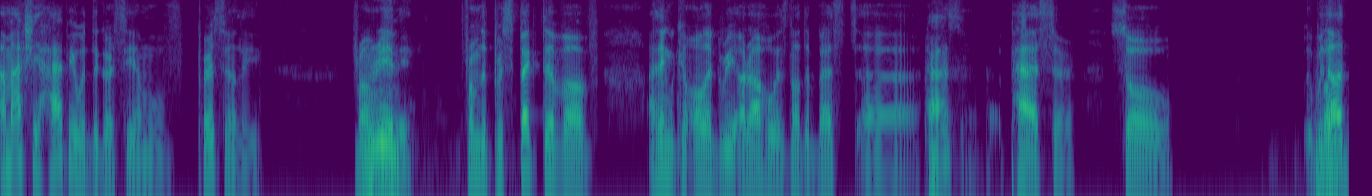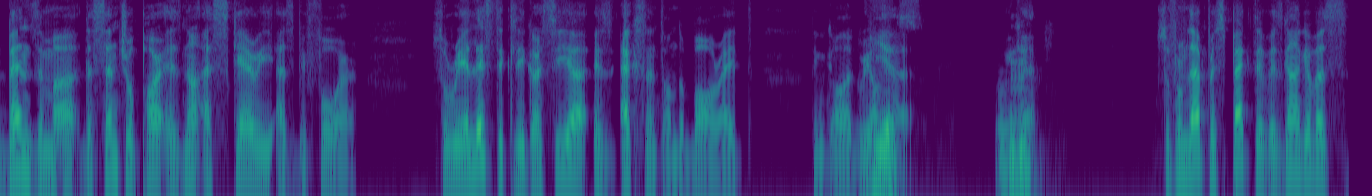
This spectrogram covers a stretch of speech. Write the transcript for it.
I'm actually happy with the Garcia move personally. From really? from the perspective of, I think we can all agree Araujo is not the best uh, Pass. passer. So without Benzema, the central part is not as scary as before. So realistically, Garcia is excellent on the ball, right? I think we can all agree on He that. We Mhm. can. So from that perspective, it's gonna give us,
